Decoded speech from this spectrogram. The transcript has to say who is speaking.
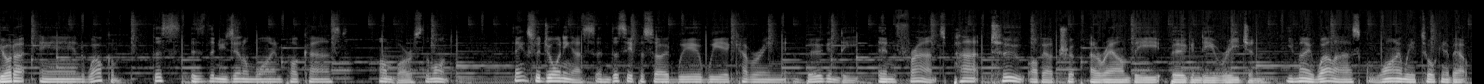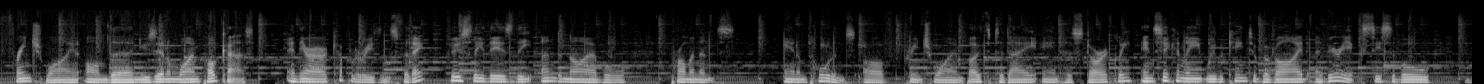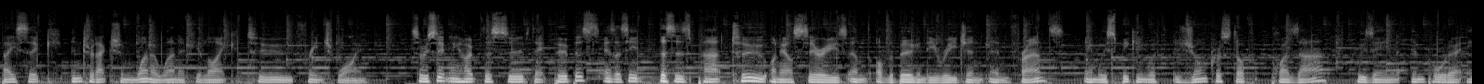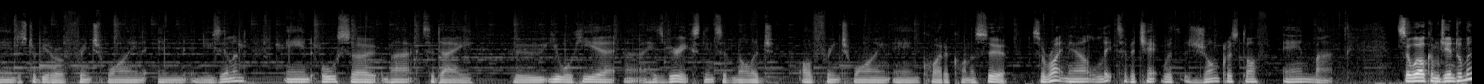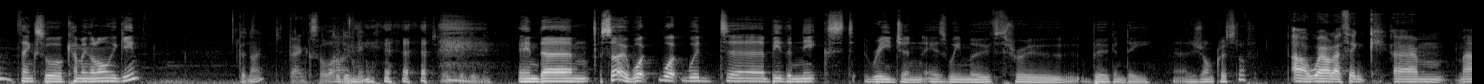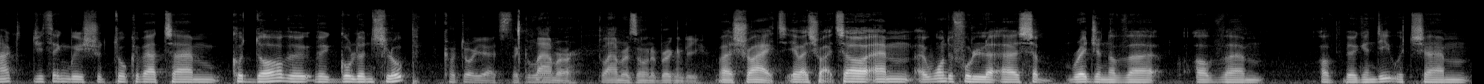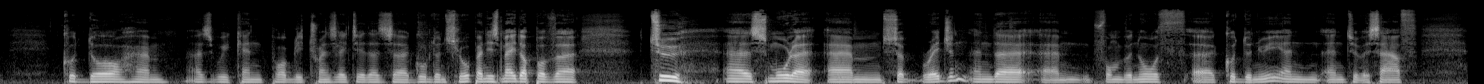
Speaker 1: Kia ora and welcome. This is the New Zealand Wine Podcast. I'm Boris Lamont. Thanks for joining us in this episode where we're covering Burgundy in France, part two of our trip around the Burgundy region. You may well ask why we're talking about French wine on the New Zealand Wine Podcast. And there are a couple of reasons for that. Firstly, there's the undeniable prominence and importance of French wine both today and historically. And secondly, we were keen to provide a very accessible, basic introduction 101, if you like, to French wine. So we certainly hope this serves that purpose. As I said, this is part two on our series of the Burgundy region in France, and we're speaking with Jean-Christophe Poizart, who's an importer and distributor of French wine in New Zealand, and also Mark Today, who you will hear uh, has very extensive knowledge of French wine and quite a connoisseur. So right now, let's have a chat with Jean-Christophe and Mark. So welcome, gentlemen. Thanks for coming along again.
Speaker 2: Good night.
Speaker 3: Thanks a lot.
Speaker 2: Good evening. good evening.
Speaker 1: And um, so, what what would uh, be the next region as we move through Burgundy, uh, Jean Christophe?
Speaker 2: Ah, well, I think, um, Mark, do you think we should talk about um, Côte d'Or, the, the Golden Slope?
Speaker 3: Côte d'Or, yeah, it's the glamour glamour zone of Burgundy.
Speaker 2: That's right. Yeah, that's right. So, um, a wonderful uh, sub-region of uh, of um, of Burgundy, which um, Côte d'Or, um, as we can probably translate it as uh, Golden Slope, and is made up of uh, two uh, smaller um, sub-region, and uh, um, from the north, uh, Côte de Nuits, and, and to the south,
